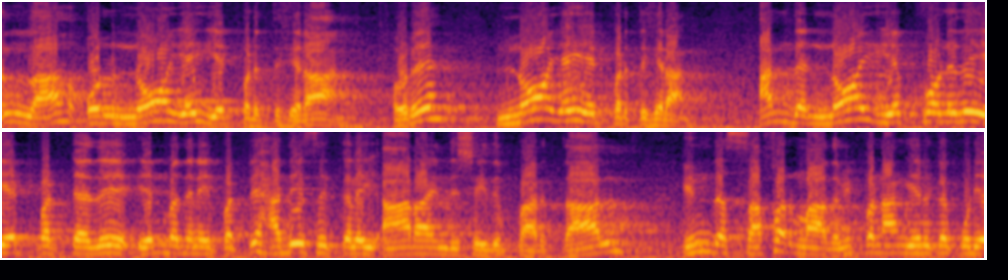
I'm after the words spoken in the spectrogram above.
அல்லாஹ் ஒரு நோயை ஏற்படுத்துகிறான். ஒரு நோயை ஏற்படுத்துகிறான். அந்த நோய் எப்பொழுது ஏற்பட்டது என்பதனை பற்றி ஹதீசுக்களை ஆராய்ந்து செய்து பார்த்தால் இந்த சஃபர் மாதம் இப்ப நாங்க இருக்கக்கூடிய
